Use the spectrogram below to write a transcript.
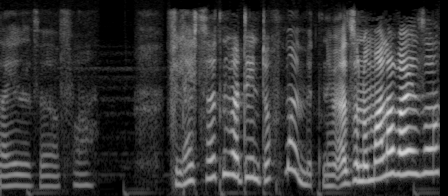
Seilwerfer. Vielleicht sollten wir den doch mal mitnehmen. Also normalerweise,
